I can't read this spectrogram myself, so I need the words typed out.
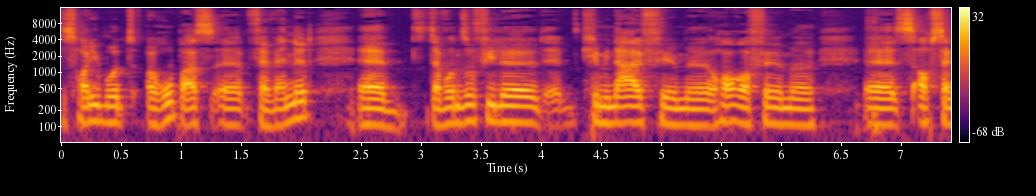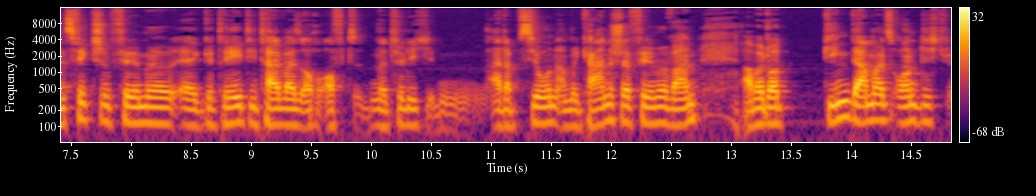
des Hollywood Europas äh, verwendet. Äh, da wurden so viele äh, Kriminalfilme, Horrorfilme, äh, auch Science-Fiction-Filme äh, gedreht, die teilweise auch oft natürlich Adaptionen amerikanischer Filme waren. Aber dort ging damals ordentlich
